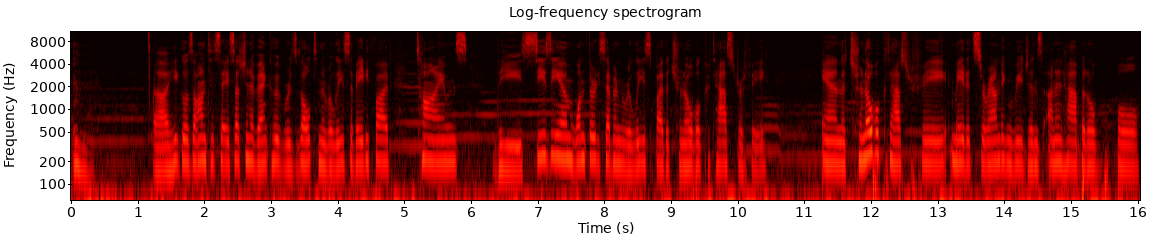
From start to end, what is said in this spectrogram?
uh, he goes on to say such an event could result in the release of 85 times the cesium 137 released by the Chernobyl catastrophe. And the Chernobyl catastrophe made its surrounding regions uninhabitable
